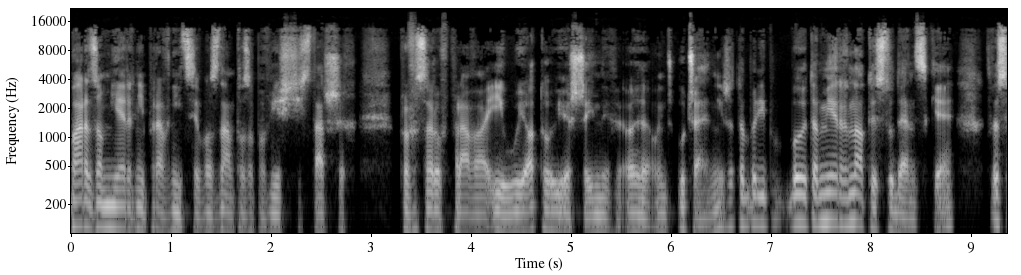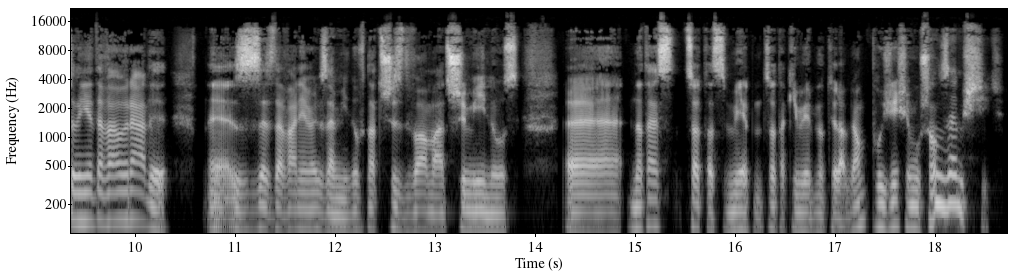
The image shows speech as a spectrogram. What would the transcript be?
bardzo mierni prawnicy, bo znam to z opowieści starszych profesorów prawa i UJ-u i jeszcze innych e, uczelni, że to byli, były to miernoty studenckie, które sobie nie dawały rady e, ze zdawaniem egzaminów na 3 z 2, 3 minus. E, no teraz co, to, co takie miernoty robią? Później się muszą zemścić.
